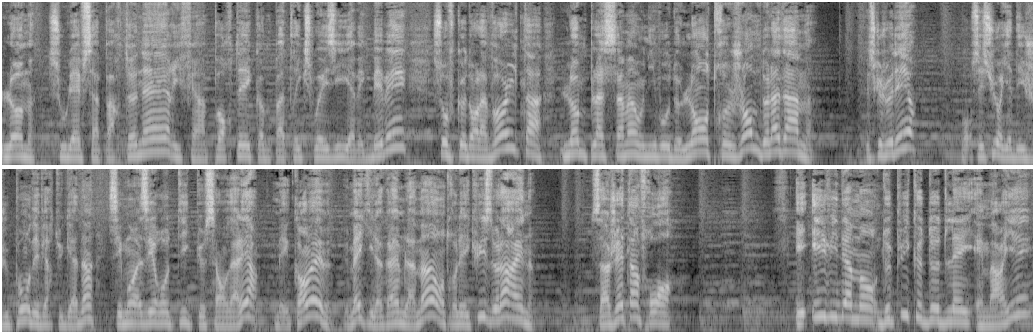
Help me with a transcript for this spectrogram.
L'homme soulève sa partenaire, il fait un porté comme Patrick Swayze avec bébé, sauf que dans la volta, l'homme place sa main au niveau de l'entrejambe de la dame. C'est ce que je veux dire? Bon, c'est sûr, il y a des jupons, des vertugadins, c'est moins érotique que ça en a l'air, mais quand même, le mec il a quand même la main entre les cuisses de la reine. Ça jette un froid. Et évidemment, depuis que Dudley est marié,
